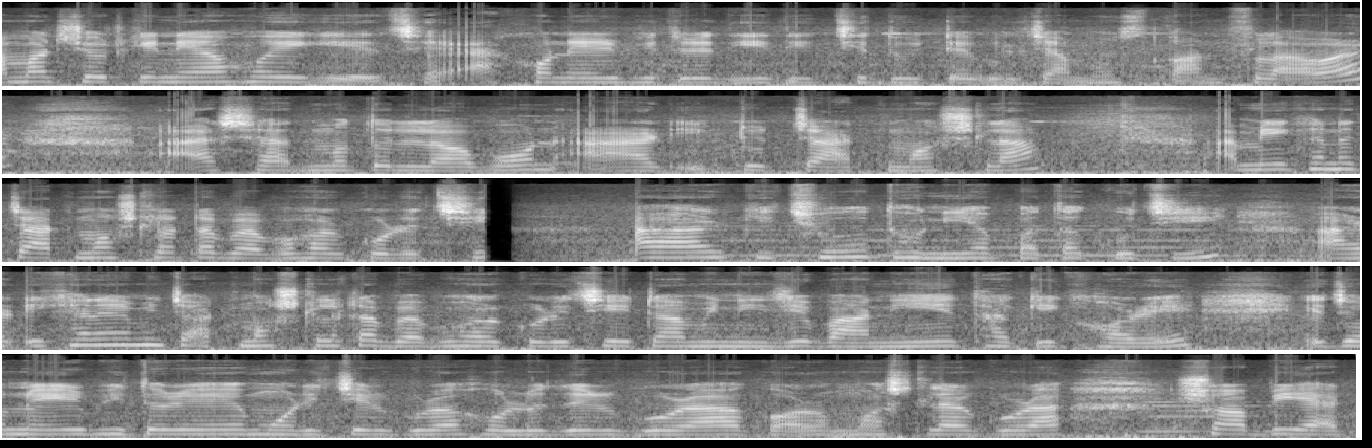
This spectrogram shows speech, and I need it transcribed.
আমার চটকে নেওয়া হয়ে গিয়েছে। এখন এর ভিতরে দিয়ে দিচ্ছি দুই টেবিল চামচ কর্নফ্লাওয়ার আর স্বাদ মতো লবণ আর একটু চাট মশলা। আমি এখানে চাট মশলাটা ব্যবহার করেছি। আর কিছু ধনিয়া পাতা কুচি। আর এখানে আমি চাট মশলাটা ব্যবহার করেছি, এটা আমি নিজে বানিয়ে থাকি ঘরে। এজন্য এর ভিতরে মরিচের গুঁড়া, হলুদের গুঁড়া, গরম মশলার গুঁড়া সবই অ্যাড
